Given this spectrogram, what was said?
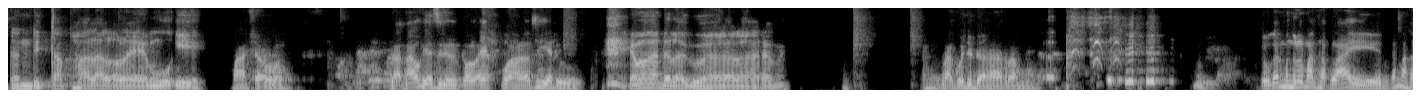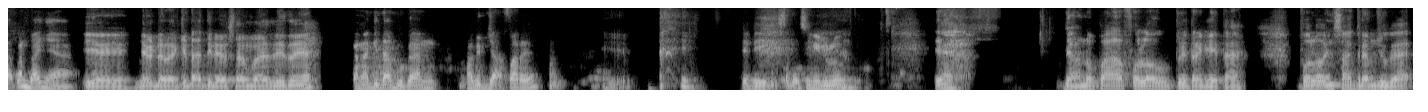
dan dicap halal oleh MUI Masya Allah. Nggak tahu ya Zril. Kalau eh, wah sih aduh. emang ada lagu halal haram ya Lagu aja udah haram. Tuh kan menurut madhab lain. Kan madhab kan banyak. iya iya ya udahlah kita tidak usah bahas itu ya Karena kita bukan Habib Ja'far ya. Iya. Jadi sampai sini dulu. ya jangan lupa follow Twitter kita follow Instagram juga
